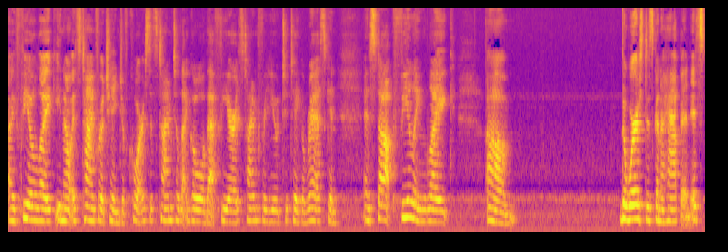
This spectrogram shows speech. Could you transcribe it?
I feel like, you know, it's time for a change of course. It's time to let go of that fear. It's time for you to take a risk and, and stop feeling like, um, the worst is going to happen. It's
